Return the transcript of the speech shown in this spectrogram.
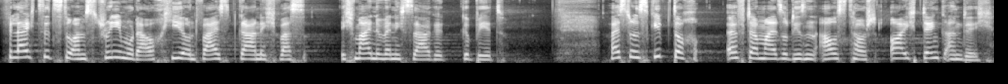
Vielleicht sitzt du am Stream oder auch hier und weißt gar nicht, was ich meine, wenn ich sage Gebet. Weißt du, es gibt doch öfter mal so diesen Austausch, oh, ich denke an dich.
